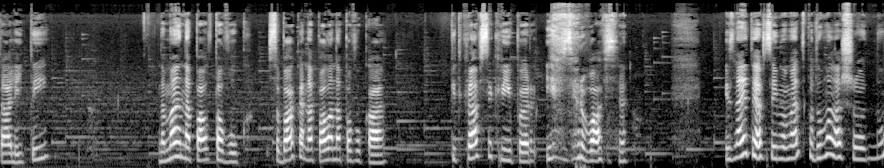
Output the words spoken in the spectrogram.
далі йти. На мене напав павук. Собака напала на павука. Підкрався кріпер і зірвався. І знаєте, я в цей момент подумала, що ну,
